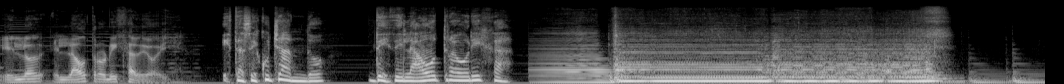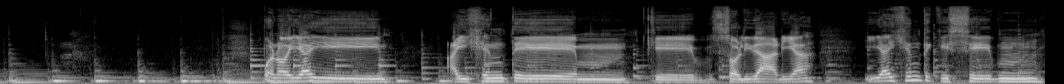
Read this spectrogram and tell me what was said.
en, lo- en la otra oreja de hoy. Estás escuchando desde la otra oreja. Bueno, y hay, hay gente mm, que solidaria y hay gente que se, mm,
